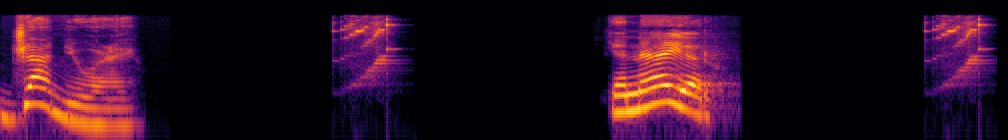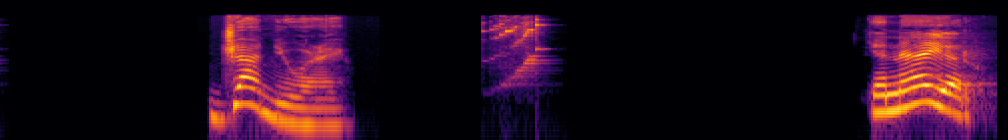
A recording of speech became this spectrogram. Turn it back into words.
January. يناير January. يناير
